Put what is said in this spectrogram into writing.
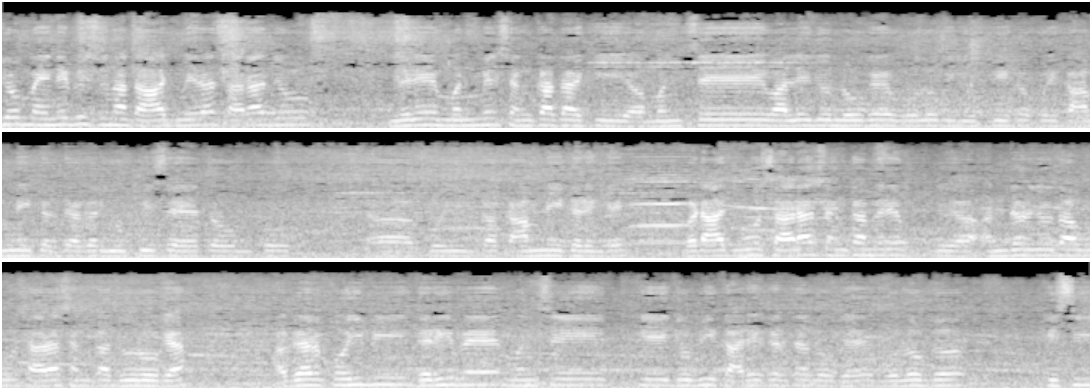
जो मैंने भी सुना था आज मेरा सारा जो मेरे मन में शंका था कि मनसे वाले जो लोग हैं वो लोग यूपी का कोई काम नहीं करते। अगर यूपी से है तो उनको अ, कोई उनका काम नहीं करेंगे। बट आज वो सारा शंका मेरे अंदर जो था वो सारा शंका दूर हो गया। अगर कोई भी गरीब है मनसे के जो भी कार्यकर्ता लोग हैं वो लोग किसी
